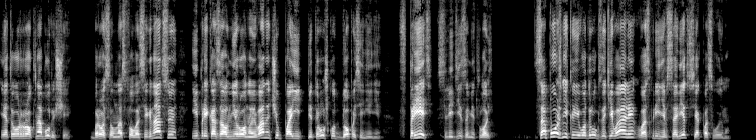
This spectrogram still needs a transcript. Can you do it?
Это урок на будущее!» Бросил на стол ассигнацию и приказал Нерону Ивановичу поить Петрушку до посинения. «Впредь следи за метлой!» Сапожник и его друг закивали, восприняв совет всяк по-своему.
